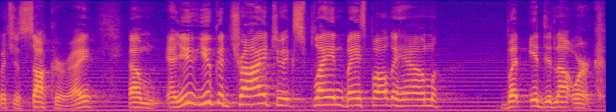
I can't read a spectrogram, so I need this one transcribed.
which is soccer, right? Um, and you, you could try to explain baseball to him, but it did not work.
